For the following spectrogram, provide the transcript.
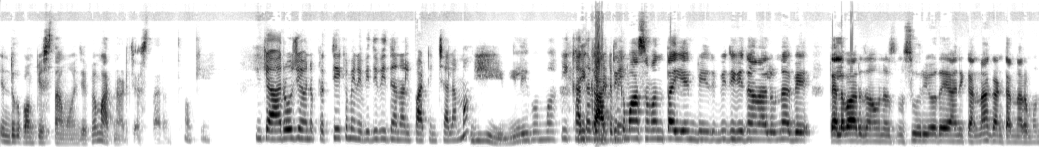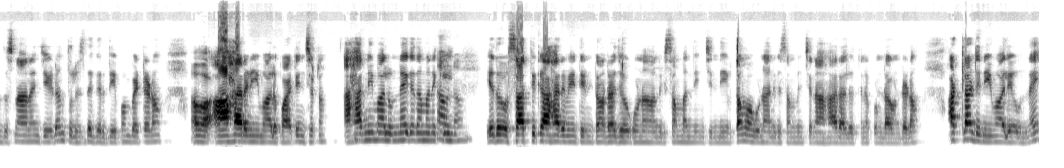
ఎందుకు పంపిస్తాము అని చెప్పి మాట్లాడి చేస్తారు ఓకే. ఇంకా ఆ రోజు ఏమైనా ప్రత్యేకమైన విధి విధానాలు పాటించాలమ్మా? ఏమీ లేవమ్మా. ఈ కార్తీక. మాసం అంతా ఏం విధి విధి విధానాలు ఉన్నా అవే తెల్లవారుజామున సూర్యోదయానికన్నా గంటన్నర ముందు స్నానం చేయడం తులసి దగ్గర దీపం పెట్టడం ఆహార నియమాలు పాటించడం ఆహార నియమాలు ఉన్నాయి కదా మనకి. ఏదో సాత్విక ఆహారమే తింటాం రజోగుణానికి సంబంధించింది తమో గుణానికి సంబంధించిన ఆహారాలు తినకుండా ఉండడం అట్లాంటి నియమాలే ఉన్నాయి.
